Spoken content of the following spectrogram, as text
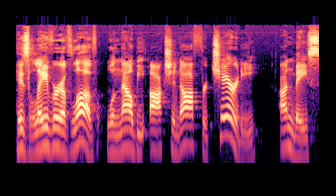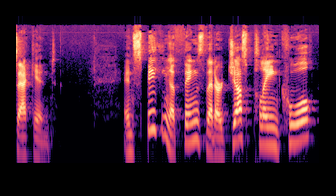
His labor of love will now be auctioned off for charity on May 2nd. And speaking of things that are just plain cool,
